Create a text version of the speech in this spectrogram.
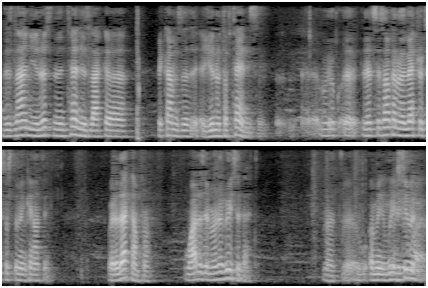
there's nine units, and then ten is like a becomes a, a unit of tens. Uh, uh, let's say some kind of a metric system in counting. Where did that come from? Why does everyone agree to that? Right, uh, I mean, we assume it.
